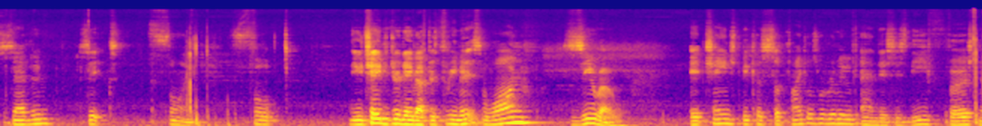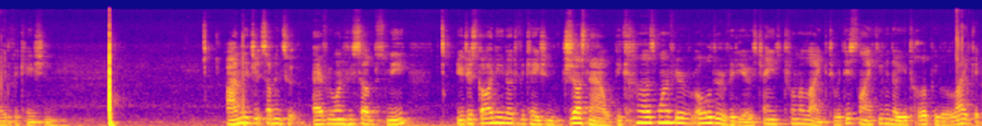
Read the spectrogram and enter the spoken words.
seven, six, five, four. You changed your name after three minutes. One, zero. It changed because subtitles were removed, and this is the first notification. I'm legit subbing to everyone who subs me. You just got a new notification just now because one of your older videos changed from a like to a dislike, even though you told people to like it.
